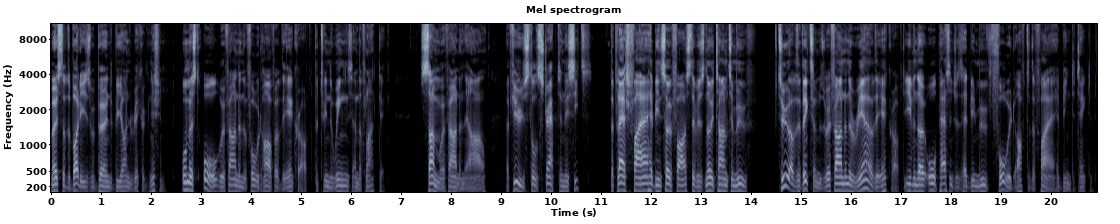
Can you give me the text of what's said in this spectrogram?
Most of the bodies were burned beyond recognition. Almost all were found in the forward half of the aircraft, between the wings and the flight deck. Some were found in the aisle, a few still strapped in their seats. The flash fire had been so fast there was no time to move. Two of the victims were found in the rear of the aircraft, even though all passengers had been moved forward after the fire had been detected.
